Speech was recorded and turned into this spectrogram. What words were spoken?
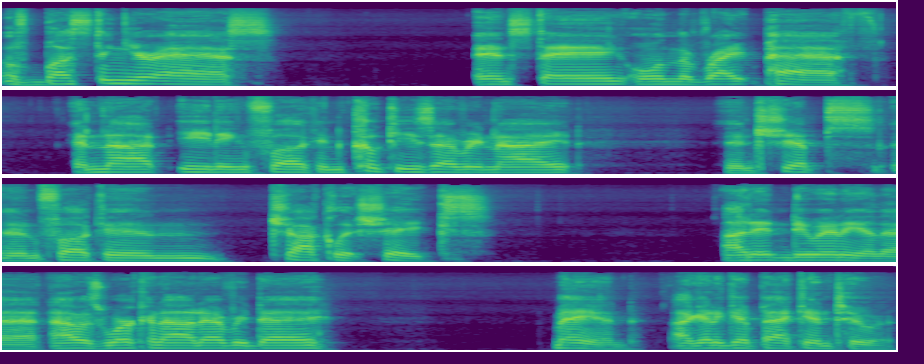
of busting your ass and staying on the right path and not eating fucking cookies every night and chips and fucking chocolate shakes. I didn't do any of that. I was working out every day. Man, I got to get back into it.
